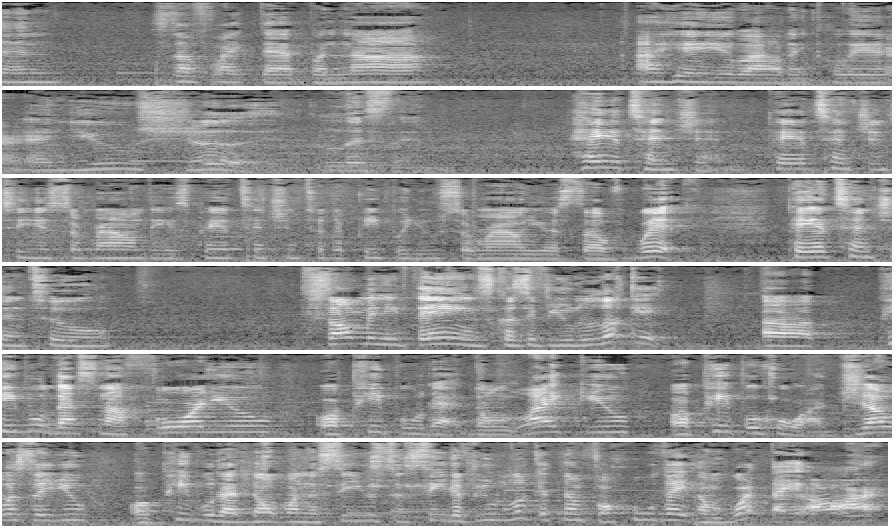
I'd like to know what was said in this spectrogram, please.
and stuff like that. But nah, I hear you loud and clear, and you should listen. Pay attention. Pay attention to your surroundings. Pay attention to the people you surround yourself with. Pay attention to so many things. Because if you look at uh, people that's not for you, or people that don't like you, or people who are jealous of you, or people that don't want to see you succeed, if you look at them for who they and what they are,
